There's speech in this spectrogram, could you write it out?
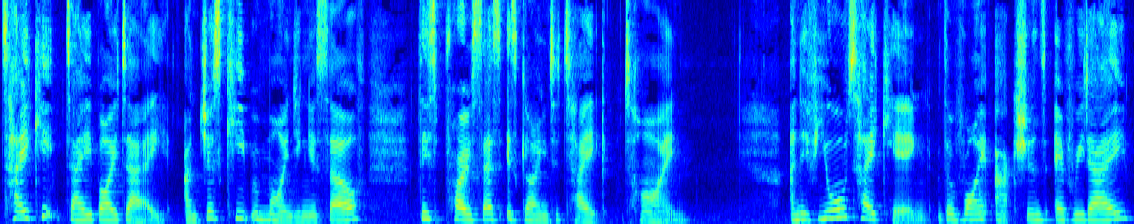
Take it day by day and just keep reminding yourself this process is going to take time. And if you're taking the right actions every day,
